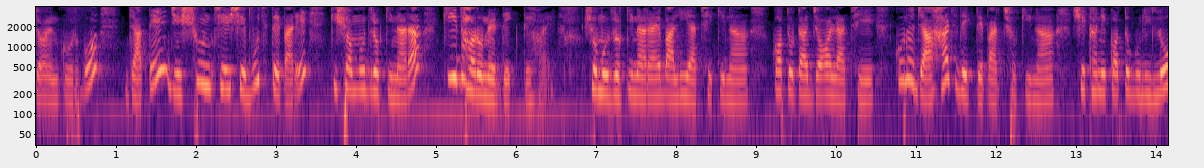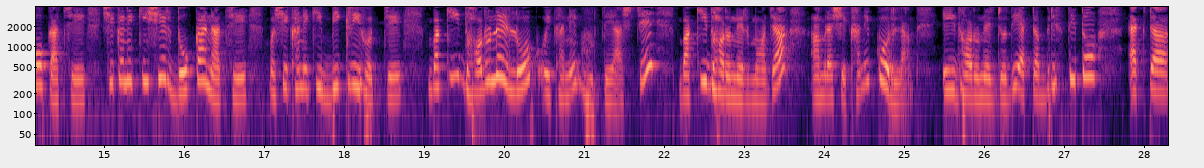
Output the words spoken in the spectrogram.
চয়ন করব যাতে যে শুনছে সে বুঝতে পারে কি সমুদ্র কিনারা কি ধরনের দেখতে হয়। সমুদ্র কিনারায় বালি আছে কিনা, কতটা জল আছে, কোনো জাহাজ দেখতে পারছ কি না সেখানে কতগুলি লোক আছে, সেখানে কিসের দোকান আছে, বা সেখানে কি বিক্রি হচ্ছে, বা কি ধরনের লোক ওইখানে ঘুরতে আসছে, বা কি ধরনের মজা আমরা সেখানে করলাম। এই ধরনের যদি একটা বিস্তৃত একটা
